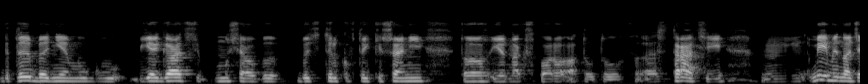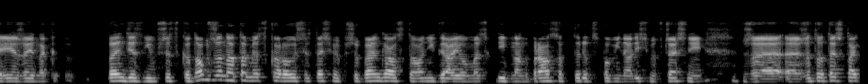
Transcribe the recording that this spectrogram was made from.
gdyby nie mógł biegać, musiałby być tylko w tej kieszeni, to jednak sporo atutów e, straci. Mm, Miejmy nadzieję, że jednak będzie z nim wszystko dobrze, natomiast skoro już jesteśmy przy Bengals, to oni grają mecz Cleveland Browns, o którym wspominaliśmy wcześniej, że, e, że to też tak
